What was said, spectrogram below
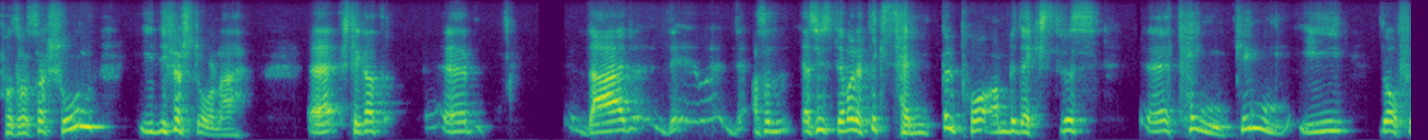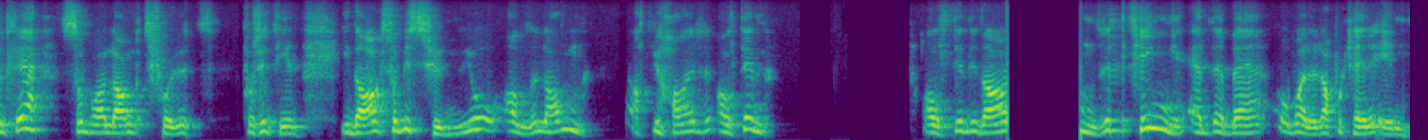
på transaksjon i de første årene. Slik at der, det, altså, Jeg syns det var et eksempel på ambidextres tenking i det offentlige som var langt forut for sin tid. I dag så misunner jo alle land at vi har Altinn. Altinn i dag andre ting enn det med å bare rapportere inn.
